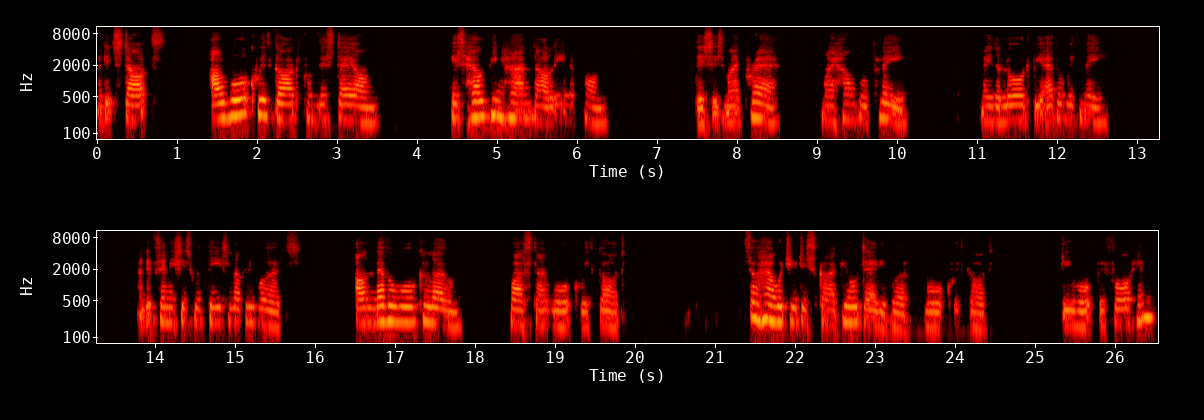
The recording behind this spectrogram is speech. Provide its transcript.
And it starts I'll walk with God from this day on. His helping hand I'll lean upon. This is my prayer, my humble plea. May the Lord be ever with me. And it finishes with these lovely words I'll never walk alone whilst I walk with God. So, how would you describe your daily work, walk with God? Do you walk before Him,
